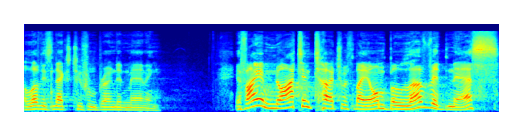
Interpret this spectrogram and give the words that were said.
I love these next two from Brennan Manning. If I am not in touch with my own belovedness,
